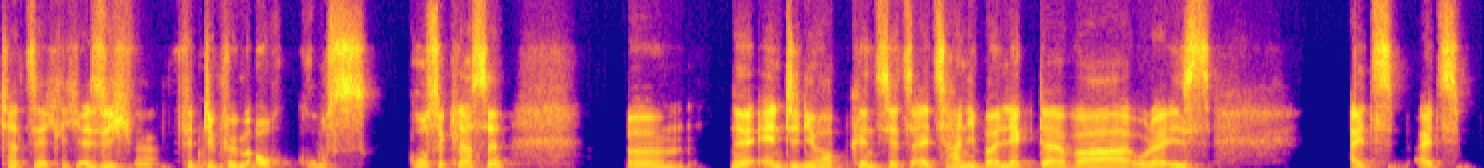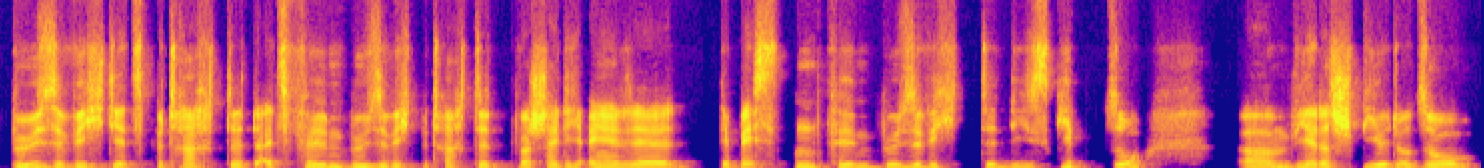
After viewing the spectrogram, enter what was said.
tatsächlich. Also ich Ja. finde den Film auch groß, große Klasse. Ähm, ne, Anthony Hopkins jetzt als Hannibal Lecter war oder ist als, als Bösewicht jetzt betrachtet, als Filmbösewicht betrachtet, wahrscheinlich einer der, der besten Filmbösewichte, die es gibt, so. Ähm, Mhm. wie er das spielt und so,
